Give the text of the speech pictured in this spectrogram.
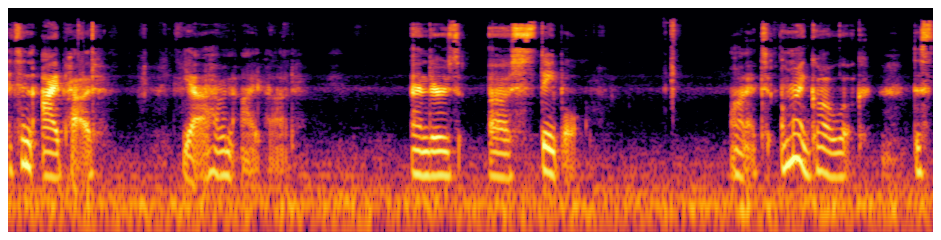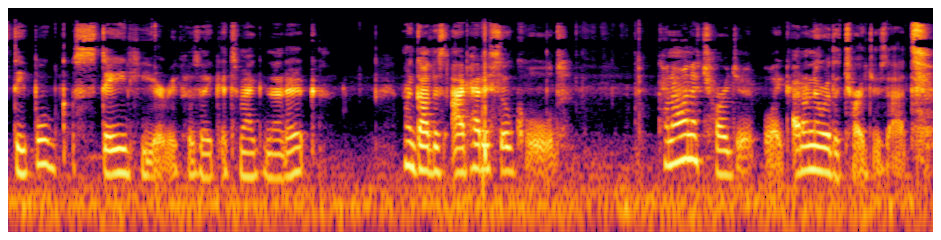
It's an iPad. Yeah, I have an iPad. And there's a staple on it. Oh my god, look. The staple stayed here because like it's magnetic. Oh my god, this iPad is so cold. Kind of want to charge it. Like, I don't know where the charger's at.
